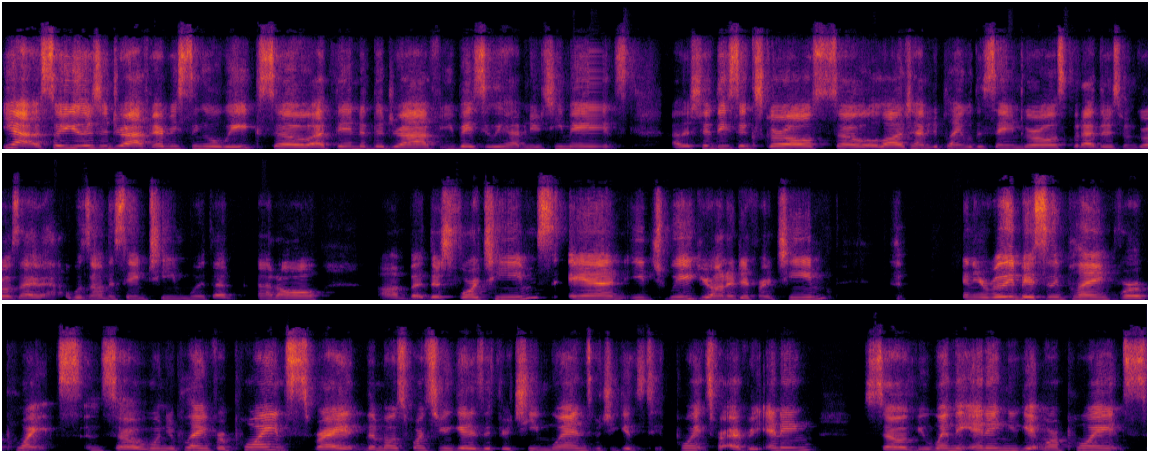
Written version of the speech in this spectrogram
yeah, so you, there's a draft every single week. So at the end of the draft, you basically have new teammates. Uh, there's 56 girls, so a lot of times you're playing with the same girls. But there's been girls I was on the same team with at, at all. Um, but there's four teams, and each week you're on a different team, and you're really basically playing for points. And so when you're playing for points, right, the most points you can get is if your team wins, but you get points for every inning. So if you win the inning, you get more points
